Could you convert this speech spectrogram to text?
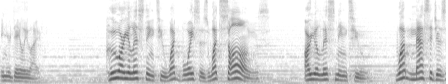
in your daily life? Who are you listening to? What voices? What songs are you listening to? What messages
